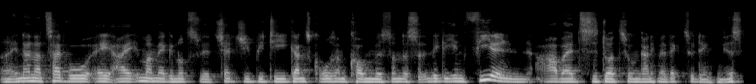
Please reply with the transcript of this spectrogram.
Äh, in einer Zeit, wo AI immer mehr genutzt wird, ChatGPT ganz groß am Kommen ist und das wirklich in vielen Arbeitssituationen gar nicht mehr wegzudenken ist.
